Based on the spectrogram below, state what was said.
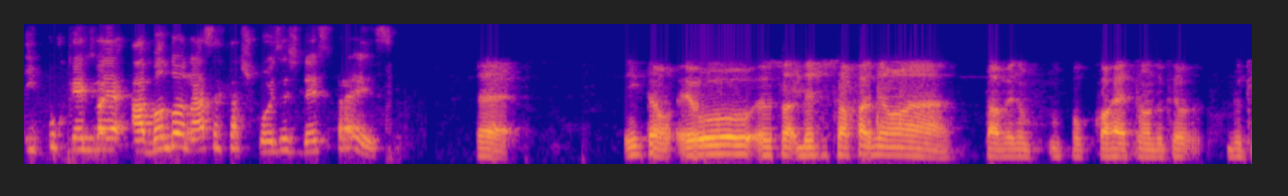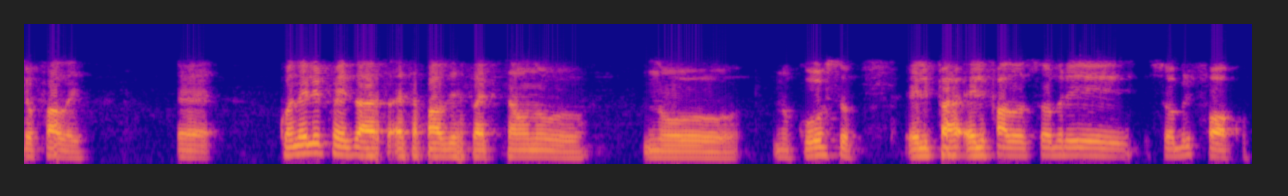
e por que a gente vai abandonar certas coisas desse para esse. É, então, eu, eu só, deixa eu só fazer uma, talvez um, um pouco correção do que eu, do que eu falei. É, quando ele fez a, essa pausa de reflexão no, no, no curso, ele, ele falou sobre, sobre foco.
